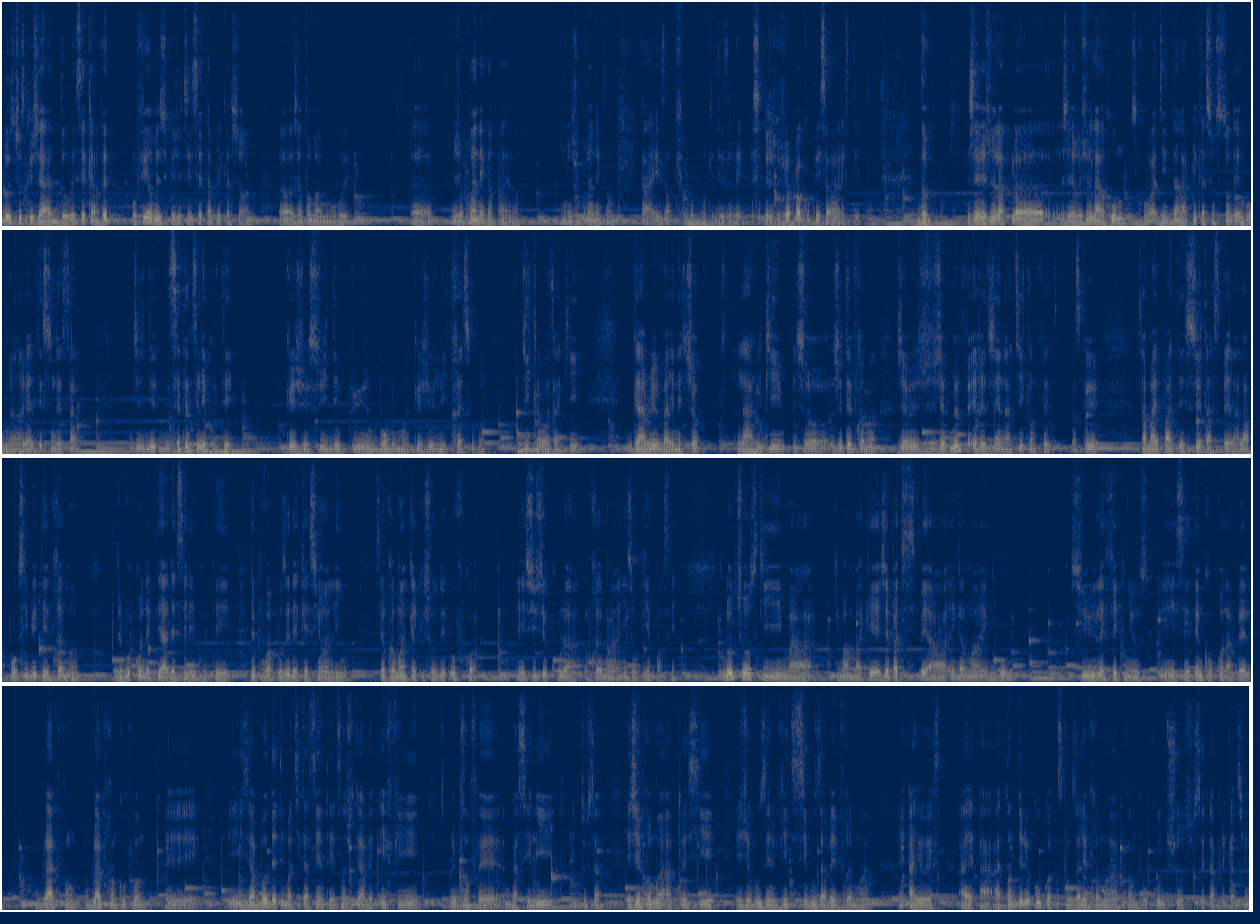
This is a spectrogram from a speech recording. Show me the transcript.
L'autre chose que j'ai adoré, c'est qu'en fait, au fur et à mesure que j'utilise cette application, euh, j'en tombe amoureux. Euh, je prends un exemple par exemple. Je prends un exemple. Par exemple, ok, désolé, je ne vais pas couper, ça va rester. Donc, j'ai rejoint la, rejoint la room, ce qu'on va dire dans l'application, ce sont des rooms, mais en réalité, ce sont des salles. De, certaines célébrités que je suis depuis un bon moment, que je lis très souvent. Guy Kawasaki, Gary Vaynerchuk, Larry Kim. J'étais vraiment. J'ai même fait rédiger un article en fait, parce que ça m'a épaté cet aspect-là, la possibilité vraiment de vous connecter à des célébrités, de pouvoir poser des questions en ligne c'est vraiment quelque chose de ouf, quoi. Et sur ce coup-là, vraiment, ils ont bien pensé. L'autre chose qui m'a marqué, j'ai participé également à une room sur les fake news. Et c'est un groupe qu'on appelle Black, Black Francophone. Et, ils abordent des thématiques assez intéressantes. J'étais avec Effie, le grand frère Basseli et tout ça. Et j'ai vraiment apprécié et je vous invite, si vous avez vraiment un iOS, à, tenter le coup, quoi, parce que vous allez vraiment apprendre beaucoup de choses sur cette application.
